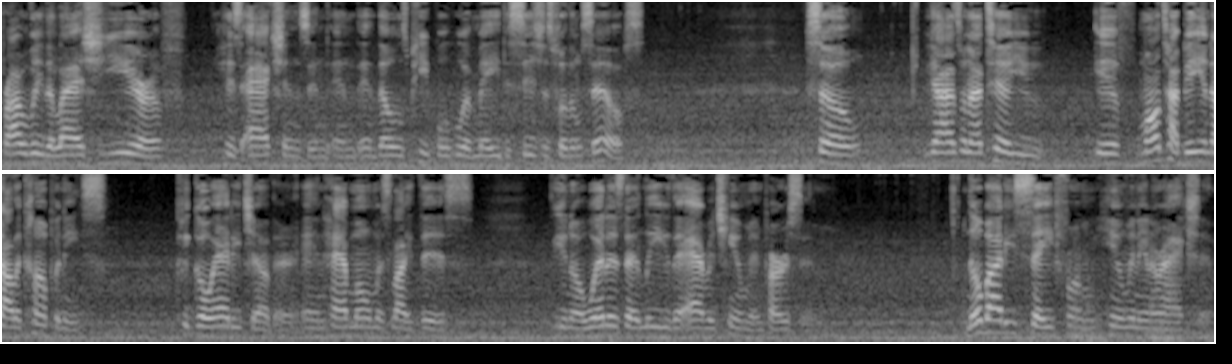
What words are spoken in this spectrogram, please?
probably the last year of his actions and, and, and those people who have made decisions for themselves. So, guys, when I tell you, if multi billion dollar companies could go at each other and have moments like this, you know, where does that leave the average human person? nobody's safe from human interaction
